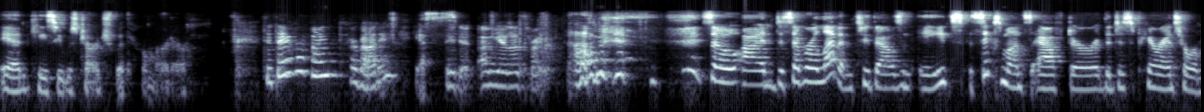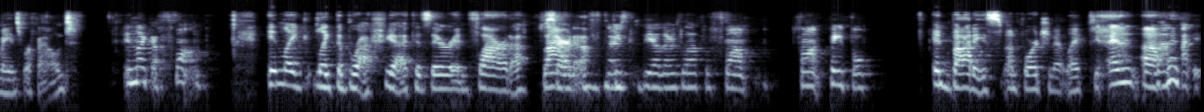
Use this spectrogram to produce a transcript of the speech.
and Casey was charged with her murder. Did they ever find her body? Yes. They did. Oh yeah, that's right. Um, so on December 11th, 2008, six months after the disappearance, her remains were found In like a swamp. in like like the brush. Yeah, because they're in Florida. Florida. So, there's, yeah, there's lots of swamp swamp people. in bodies, unfortunately. And Uh. I,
